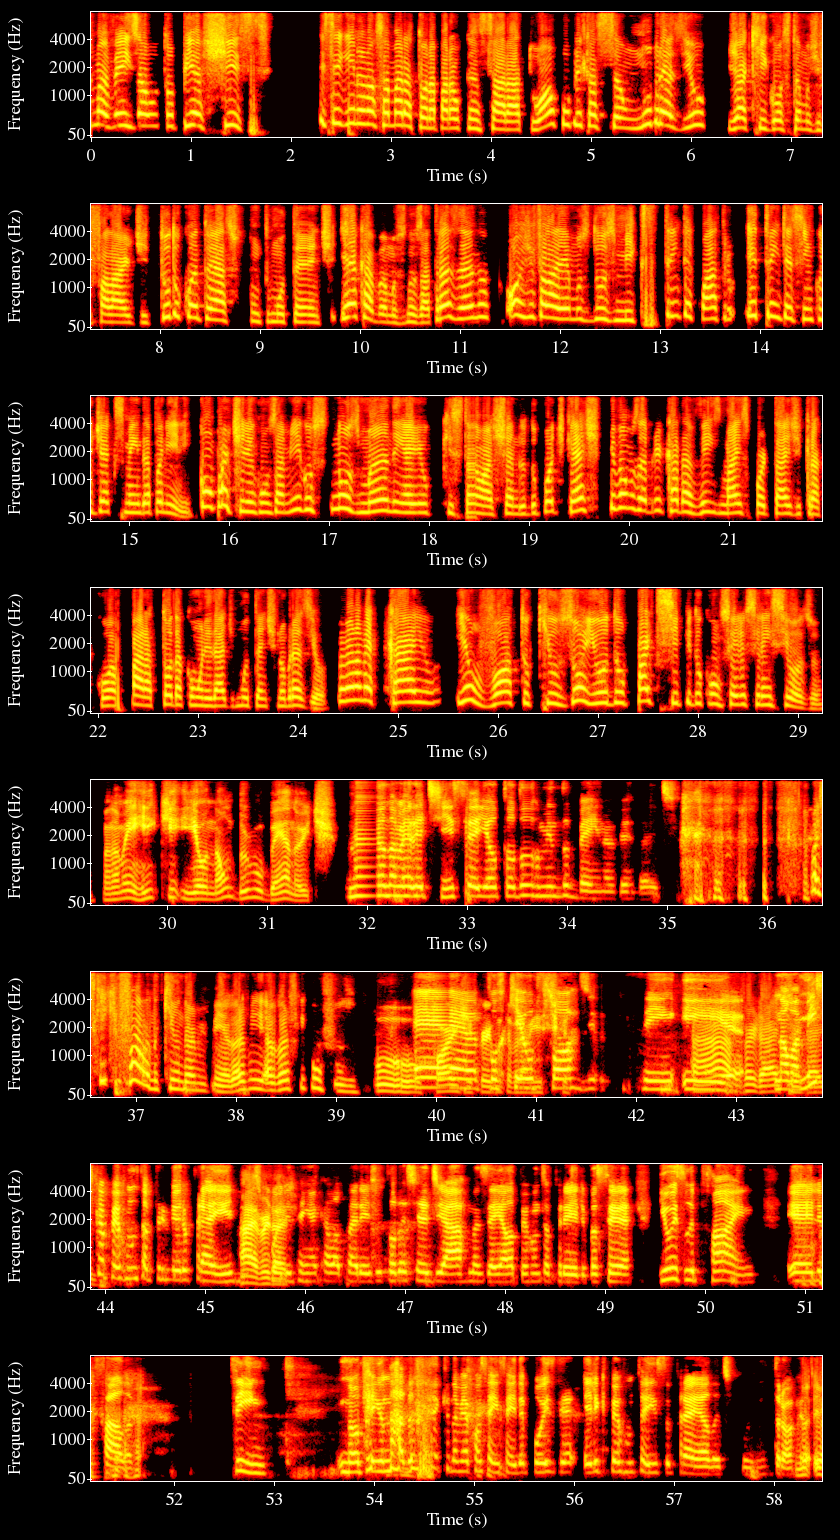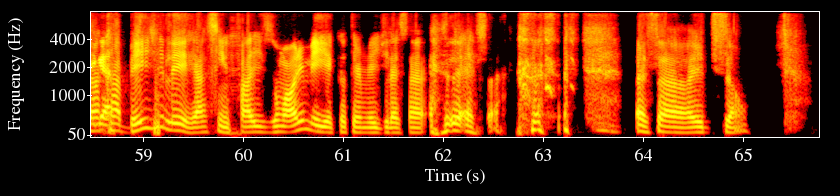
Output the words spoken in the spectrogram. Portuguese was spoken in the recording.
uma vez à Utopia X. E seguindo nossa maratona para alcançar a atual publicação no Brasil, já que gostamos de falar de tudo quanto é assunto mutante e acabamos nos atrasando, hoje falaremos dos mix 34 e 35 de X-Men da Panini. Compartilhem com os amigos, nos mandem aí o que estão achando do podcast e vamos abrir cada vez mais portais de Krakoa para toda a comunidade mutante no Brasil. Meu nome é Caio e eu voto que o Zoiudo participe do Conselho Silencioso. Meu nome é Henrique e eu não durmo bem à noite. Meu nome é Letícia e eu tô dormindo bem, na verdade. Mas o que que fala no que não dorme bem? Agora, me, agora eu fiquei confuso. O é, Ford porque o Mística. Ford, sim, e... Ah, verdade. não, a verdade. Mística pergunta primeiro pra ele, Ah, é tipo, verdade. ele tem aquela parede toda cheia de armas, e aí ela pergunta pra ele, você, you sleep fine? E aí ele fala, sim, não tenho nada aqui na minha consciência. Aí depois ele que pergunta isso pra ela, tipo, em troca, tá Eu acabei de ler, assim, faz uma hora e meia que eu terminei de ler essa, essa, essa edição.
